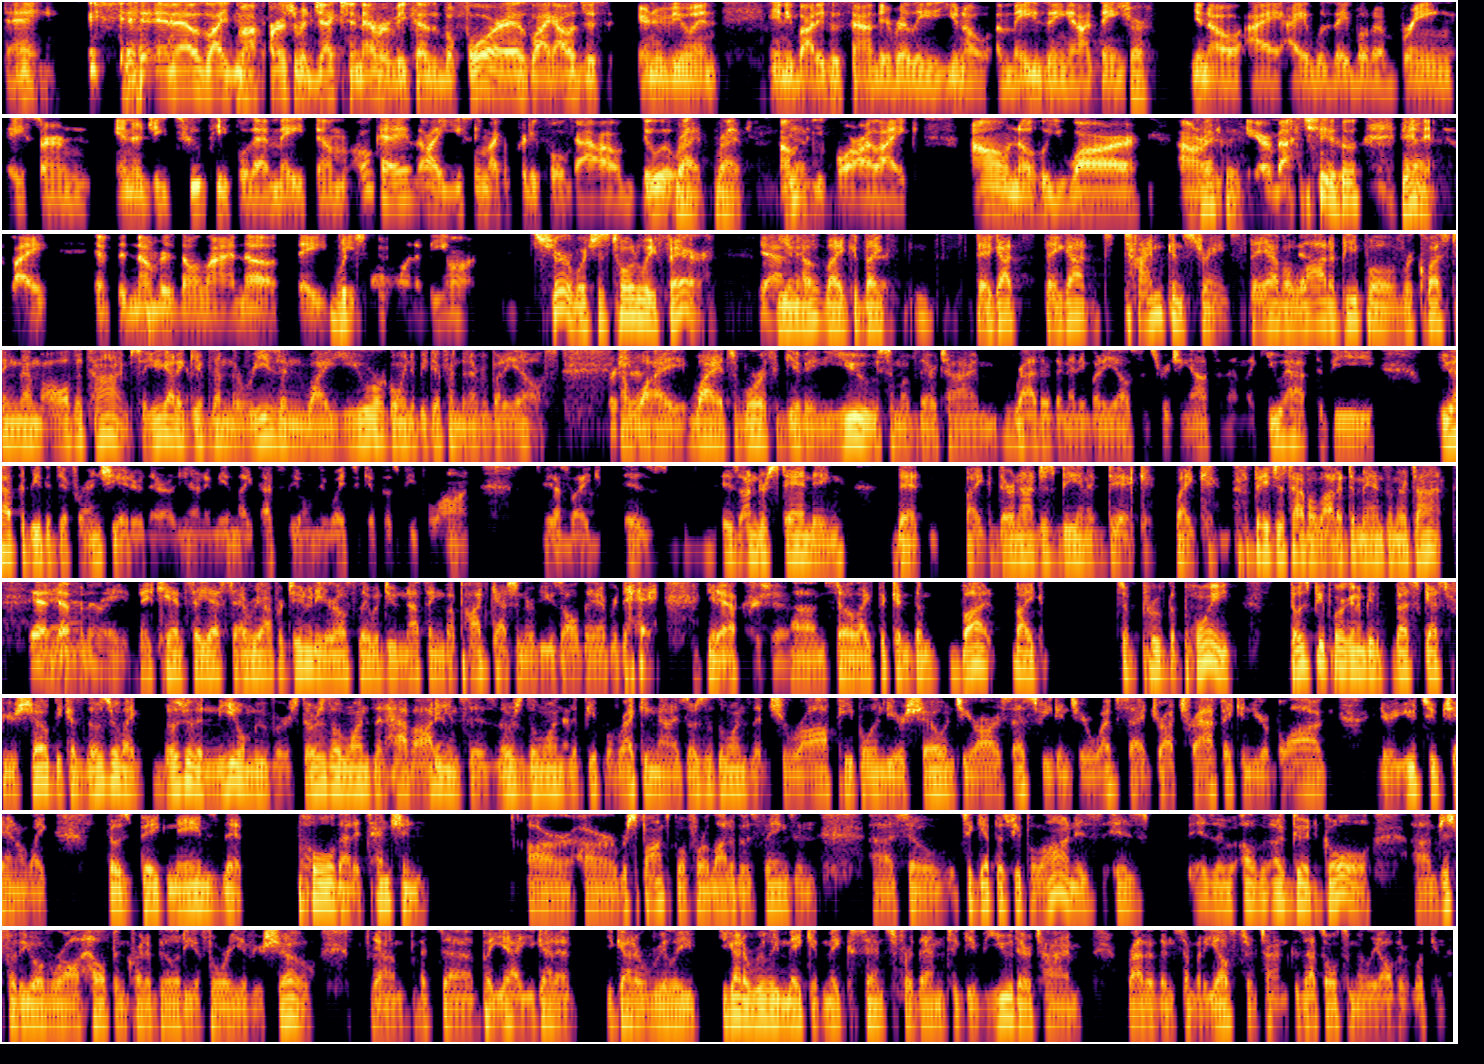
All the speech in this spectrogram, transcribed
Dang. and that was like my first rejection ever because before it was like I was just interviewing anybody who sounded really, you know, amazing. And I think sure you know, I, I was able to bring a certain energy to people that made them, okay, like you seem like a pretty cool guy. I'll do it. Right, right. Some yeah. people are like, I don't know who you are. I don't exactly. really care about you. Yeah. And then it's like, if the numbers don't line up, they, which, they don't want to be on. Sure, which is totally fair. Yeah. You know, like like they got they got time constraints they have a yeah. lot of people requesting them all the time so you got to yeah. give them the reason why you are going to be different than everybody else For and sure. why why it's worth giving you some of their time rather than anybody else that's reaching out to them like you have to be you have to be the differentiator there you know what i mean like that's the only way to get those people on is yeah. like is is understanding that like they're not just being a dick like they just have a lot of demands on their time. Yeah definitely. they, they, can't say yes to every opportunity or else they would do nothing but podcast interviews all day every day you yeah know? for sure. Um, so like the, the but like to prove the point those people are going to be the best guests for your show because those are like those are the needle movers. Those are the ones that have audiences. Those are the ones that people recognize. Those are the ones that draw people into your show into your rss feed into your website draw traffic into your blog into your youtube channel like those big names that pull that attention are are responsible for a lot of those things and uh, so to get those people on is is is a, a, a good goal um, just for the overall health and credibility authority of your show yeah. Um, but uh, but yeah you gotta you gotta really you gotta really make it make sense for them to give you their time rather than somebody else their time because that's ultimately all they're looking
